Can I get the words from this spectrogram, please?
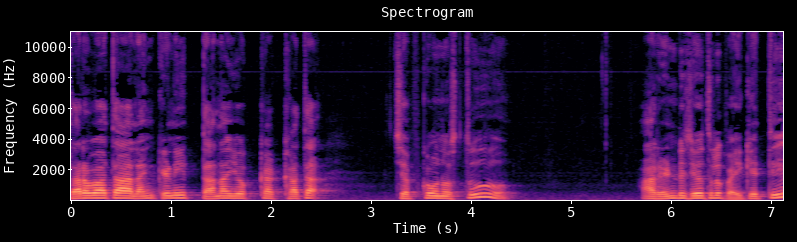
తర్వాత ఆ లంకిణి తన యొక్క కథ చెప్పుకొని వస్తూ ఆ రెండు చేతులు పైకెత్తి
